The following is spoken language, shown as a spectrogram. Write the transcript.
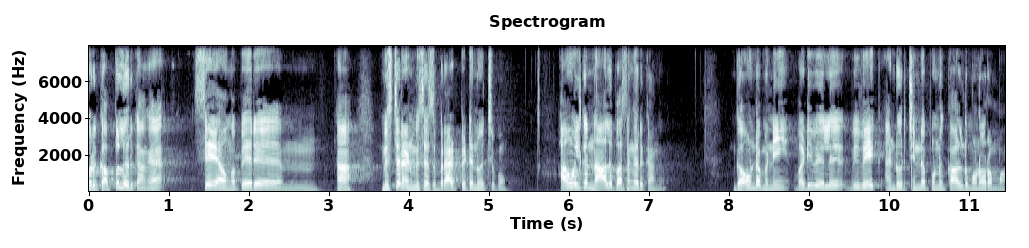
ஒரு கப்பல் இருக்காங்க. சே அவங்க பேர் ஆ மிஸ்டர் அண்ட் மிஸ்ஸஸ் பிராட் பிட்டுன்னு வச்சுப்போம். அவங்களுக்கு நாலு பசங்க இருக்காங்க. கவுண்டமணி வடிவேலு விவேக் அண்ட் ஒரு சின்ன பொண்ணு called Manorama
